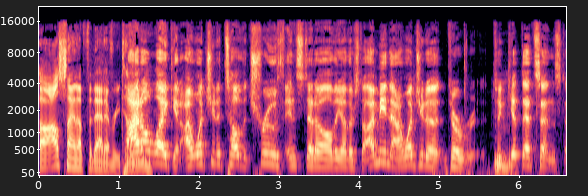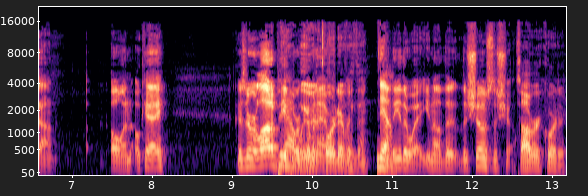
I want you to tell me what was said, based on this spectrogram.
uh, I'll sign up for that every time. I don't like it. I want you to tell the truth instead of all the other stuff. I mean that. I want you to to, to Hmm. get that sentence down, Owen. Okay? Because there were a lot of people Yeah, who were we coming record after me. everything. Yeah. But either way, you know the the show's the show. It's all recorded.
